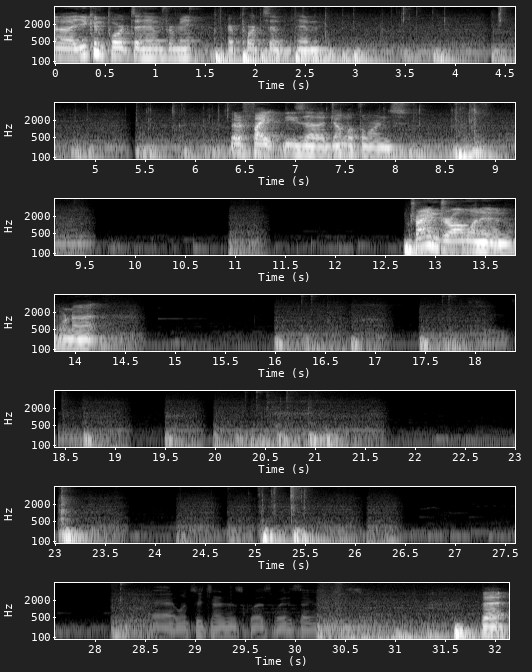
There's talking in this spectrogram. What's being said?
Uh, you can port to him for me, or port to him. Gotta fight these uh, jungle thorns. Try and draw one in, or not. Turn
